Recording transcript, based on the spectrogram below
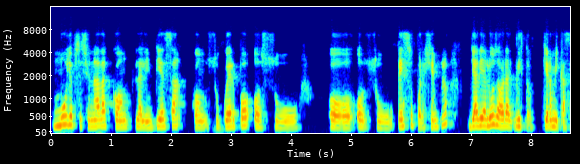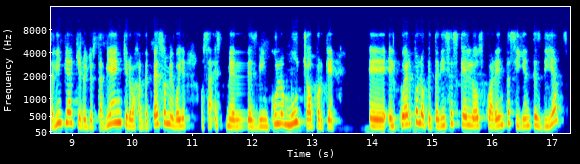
muy obsesionada con la limpieza, con su cuerpo o su, o, su peso, por ejemplo, ya di a luz, ahora listo, quiero mi casa limpia, quiero yo estar bien, quiero bajar de peso, me voy, a, o sea, me desvinculo mucho porque eh, el cuerpo lo que te dice es que los 40 siguientes días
